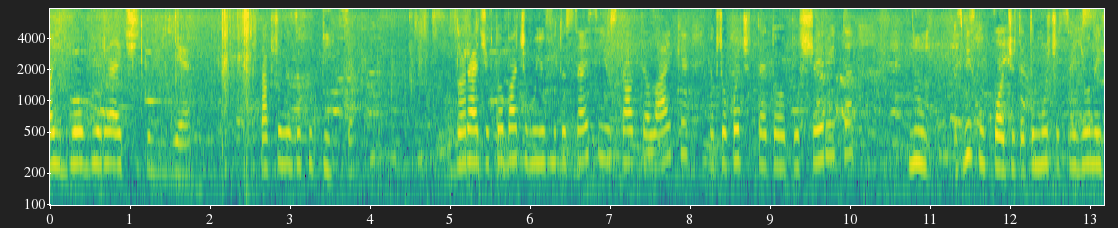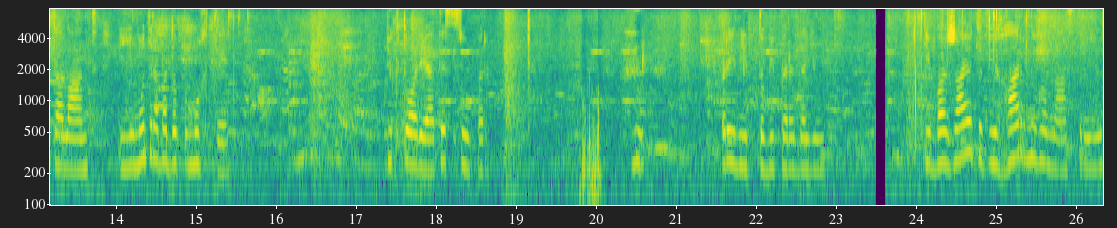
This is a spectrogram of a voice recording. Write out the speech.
Байбові речі тут є. Так що не захопіться. До речі, хто бачив мою фотосесію, ставте лайки. Якщо хочете, то поширюйте. Ну, звісно, хочете, тому що це юний талант і йому треба допомогти. Вікторія, ти супер. Привіт тобі передаю. І бажаю тобі гарного настрою.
